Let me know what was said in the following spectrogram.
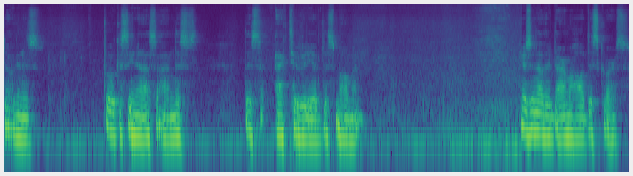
Dogen is focusing us on this, this activity of this moment. Here's another Dharma Hall discourse.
